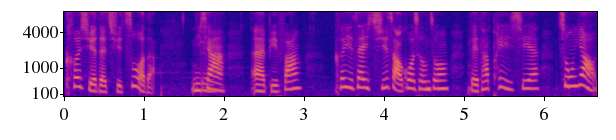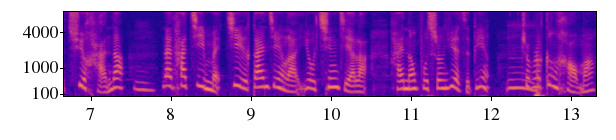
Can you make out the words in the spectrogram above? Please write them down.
科学的去做的。你像呃，比方可以在洗澡过程中给它配一些中药祛寒的，嗯。那它既美既干净了，又清洁了，还能不生月子病，嗯，这不是更好吗？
